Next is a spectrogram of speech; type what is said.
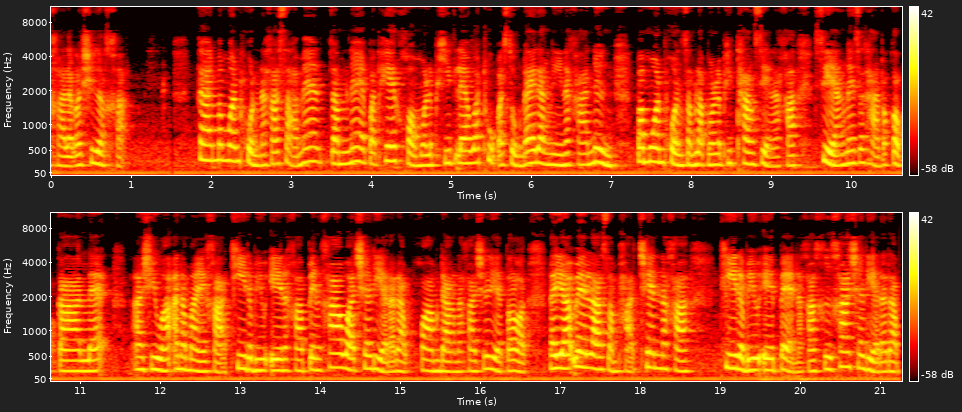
นะคะ แล้วก็เชือกค่ะ การประมวลผลนะคะ สามารถจำแนกประเภทของมลพิษ และวัตถุประสงค์ได้ดังนี้นะคะ 1. ประมวลผลสำหรับมลพิษทางเสียงนะคะ เสียงในสถานประกอบการและอาชีวะอนามัยค่ะ TWA นะคะ เป็นค่าวัดเฉลี่ยระดับความดังนะคะ เฉลี่ยตลอดระยะเวลาสัมผัสเช่นนะคะ TWA 8นะคะ คือค่าเฉลี่ยระดับ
